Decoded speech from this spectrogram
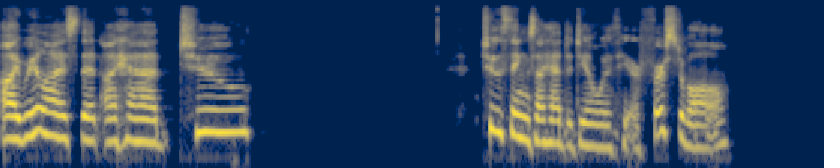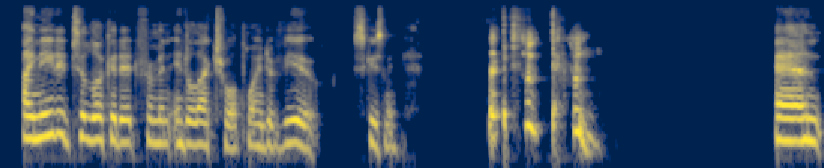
I realized that I had two two things I had to deal with here. First of all, I needed to look at it from an intellectual point of view. Excuse me. and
